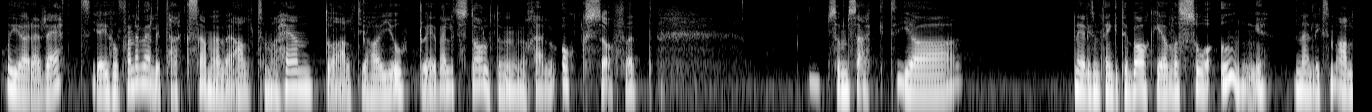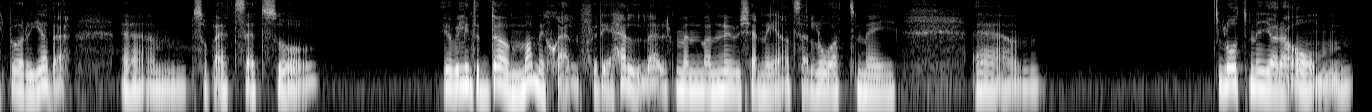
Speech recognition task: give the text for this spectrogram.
och göra rätt. Jag är fortfarande väldigt tacksam över allt som har hänt och allt jag har gjort. Och jag är väldigt stolt över mig själv också. För att som sagt, jag, när jag liksom tänker tillbaka, jag var så ung när liksom allt började. Um, så på ett sätt så jag vill inte döma mig själv för det heller. Men nu känner jag att så här, låt mig um, Låt mig göra om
